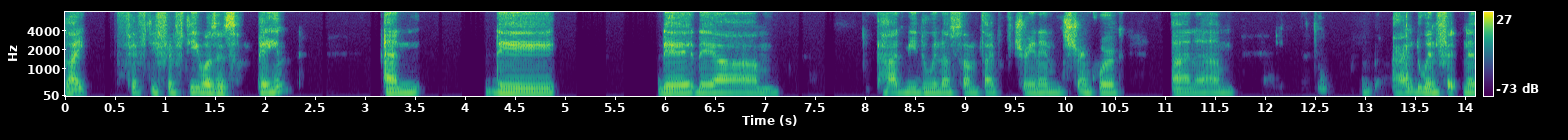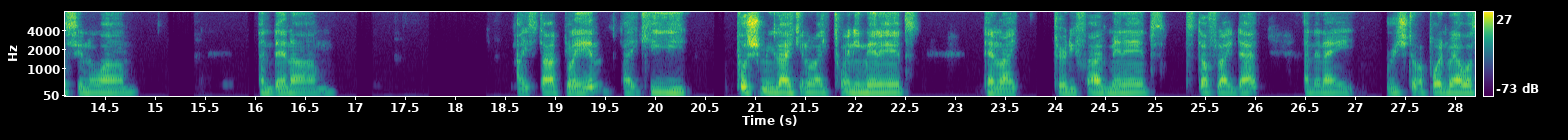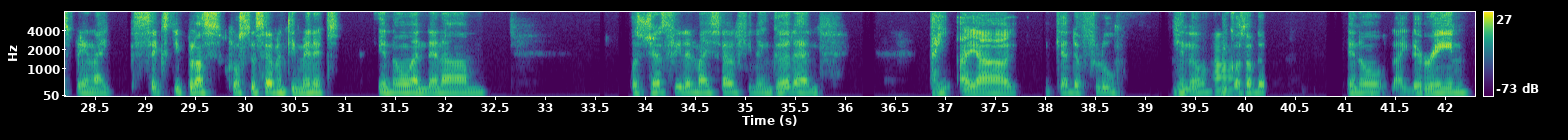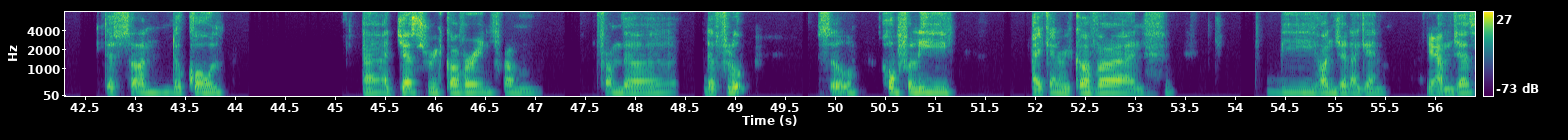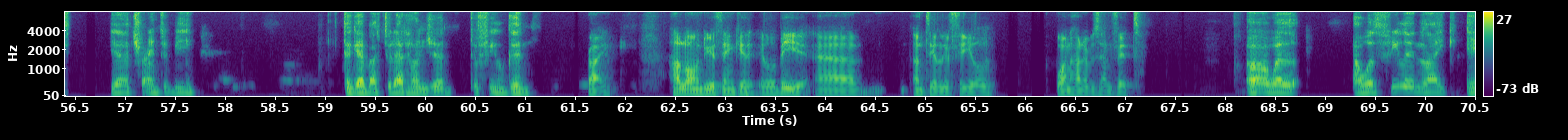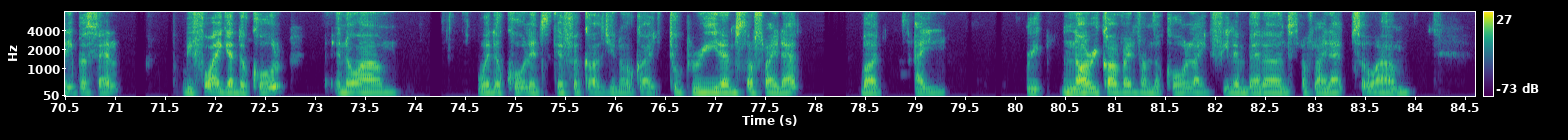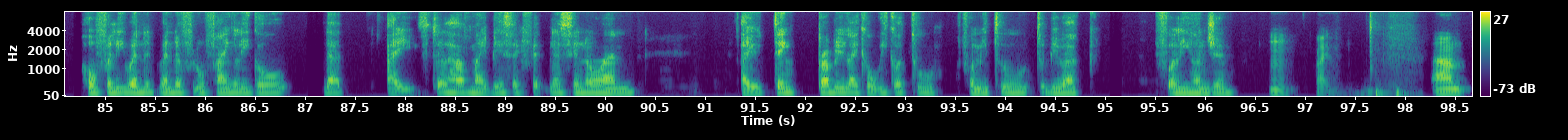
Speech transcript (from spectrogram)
like 50-50 was in pain, and they they they um had me doing a, some type of training, strength work, and um I'm doing fitness, you know, um and then um I start playing. Like he pushed me like, you know, like 20 minutes, then like 35 minutes, stuff like that. And then I reached to a point where I was playing like 60 plus, close to 70 minutes, you know, and then um was just feeling myself, feeling good, and I I uh, get the flu, you know, oh. because of the, you know, like the rain, the sun, the cold. Uh, just recovering from from the the flu, so hopefully I can recover and be hundred again. Yeah, I'm just yeah trying to be to get back to that hundred to feel good. Right how long do you think it, will be uh, until you feel 100% fit? Oh, well, I was feeling like 80% before I get the cold. You know, um, with the cold, it's difficult, you know, to breathe and stuff like that. But I re- now recovering from the cold, like feeling better and stuff like that. So um, hopefully when the, when the flu finally go, that I still have my basic fitness, you know, and I think probably like a week or two for me to to be back fully 100. Mm, right. Um,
